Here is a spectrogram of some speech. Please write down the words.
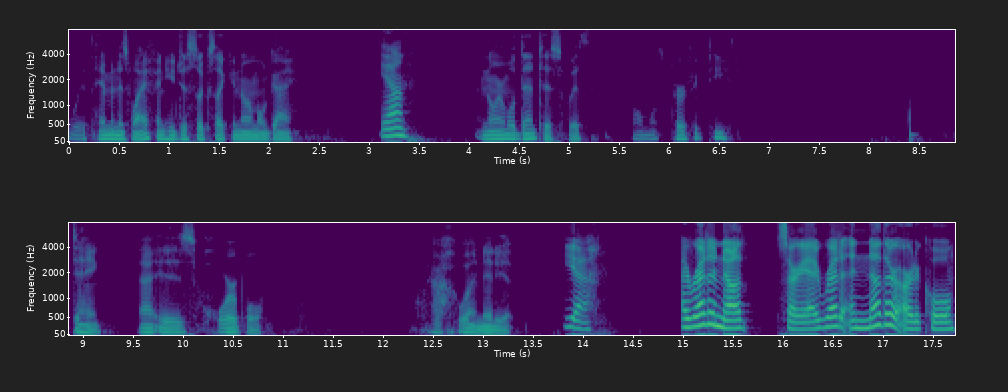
with him and his wife, and he just looks like a normal guy, Yeah. a normal dentist with almost perfect teeth. Dang, that is horrible. Ah, what an idiot. Yeah. I read another sorry, I read another article.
